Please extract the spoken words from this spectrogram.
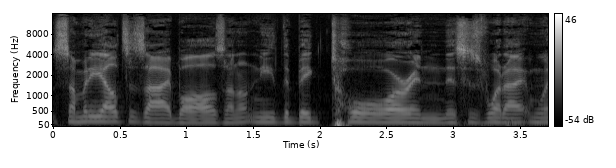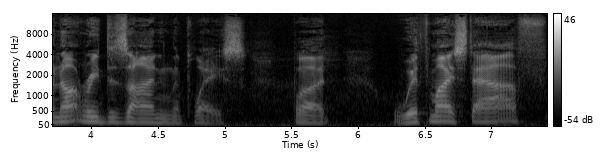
somebody else's eyeballs. I don't need the big tour, and this is what I. We're not redesigning the place, but with my staff,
